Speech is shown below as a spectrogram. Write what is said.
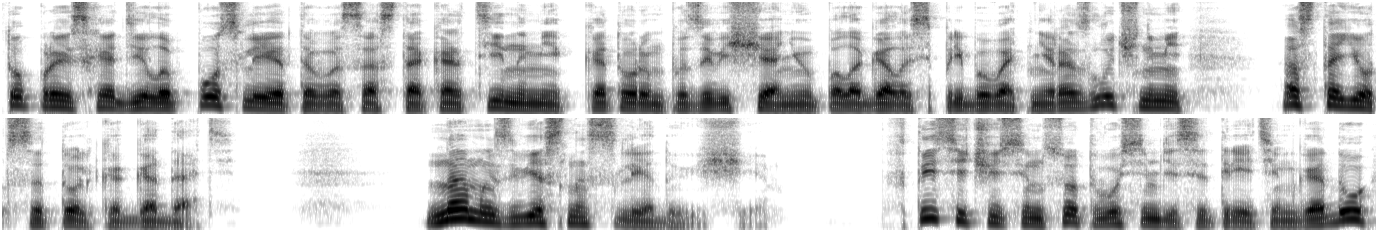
Что происходило после этого со ста картинами, которым по завещанию полагалось пребывать неразлучными, остается только гадать. Нам известно следующее. В 1783 году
